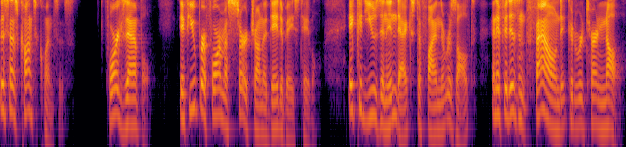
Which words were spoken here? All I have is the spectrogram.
This has consequences. For example, if you perform a search on a database table, it could use an index to find the result, and if it isn't found, it could return null.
